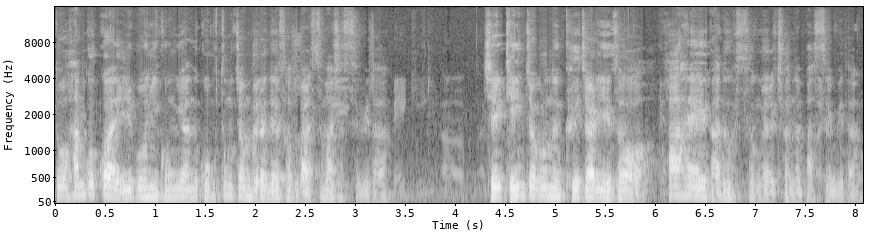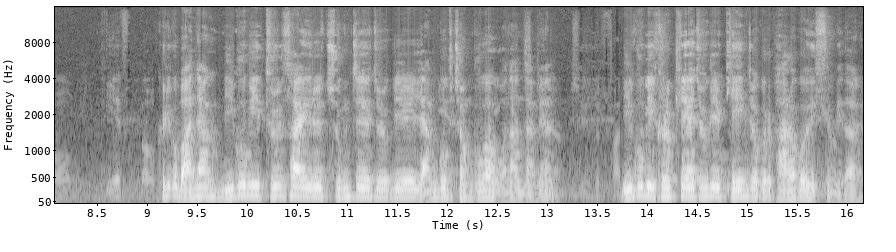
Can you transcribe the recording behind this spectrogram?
또 한국과 일본이 공유하는 공통점들에 대해서도 말씀하셨습니다. 제 개인적으로는 그 자리에서 화해의 가능성을 저는 봤습니다. 그리고 만약 미국이 둘 사이를 중재해주길 양국 정부가 원한다면 미국이 그렇게 해주길 개인적으로 바라고 있습니다.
